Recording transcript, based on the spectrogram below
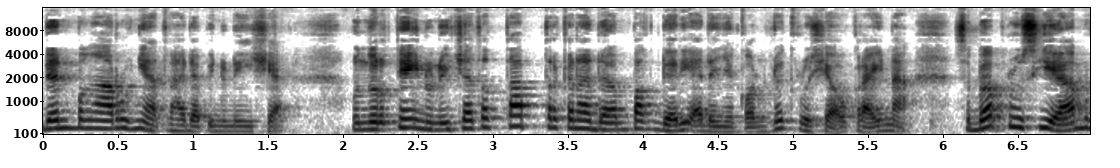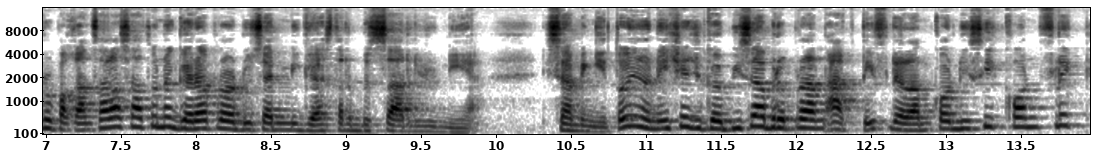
dan pengaruhnya terhadap Indonesia. Menurutnya Indonesia tetap terkena dampak dari adanya konflik Rusia-Ukraina, sebab Rusia merupakan salah satu negara produsen migas terbesar di dunia. Di samping itu, Indonesia juga bisa berperan aktif dalam kondisi konflik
